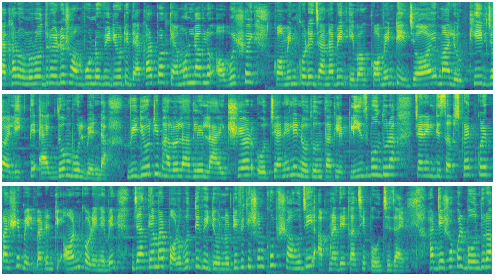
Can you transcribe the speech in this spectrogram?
দেখার অনুরোধ রইল। সম্পূর্ণ ভিডিওটি দেখার পর কেমন লাগল অবশ্যই কমেন্ট করে জানাবেন এবং কমেন্টে জয় মা লক্ষ্মীর জয় লিখতে একদম ভুলবেন না। ভিডিওটি ভালো লাগলে লাইক শেয়ার ও চ্যানেলে নতুন থাকলে প্লিজ বন্ধুরা চ্যানেলটি সাবস্ক্রাইব করে পাশে বেল বাটনটি অন করে নেবেন যাতে আমার পরবর্তী ভিডিওর নোটিফিকেশন খুব সহজেই আপনাদের কাছে পৌঁছে যায়। আর যে সকল বন্ধুরা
